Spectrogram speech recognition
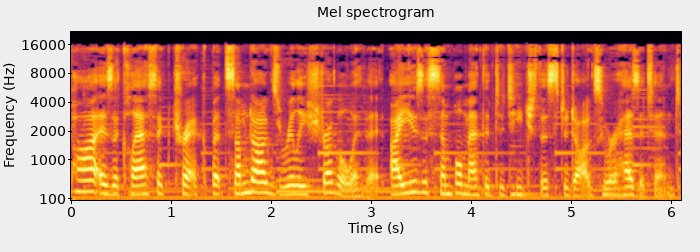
paw is a classic trick, but some dogs really struggle with it. I use a simple method to teach this to dogs who are hesitant.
